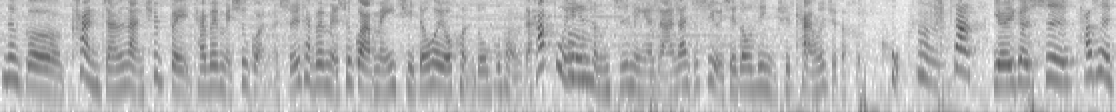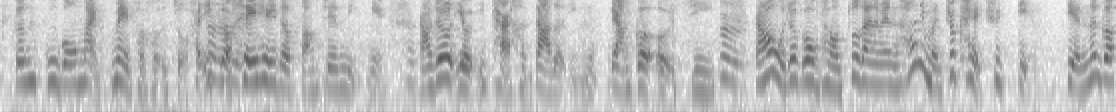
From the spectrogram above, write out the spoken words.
那个看展览，去北台北美术馆的时候，台北美术馆每一期都会有很多不同的展，它不一定是什么知名的展览，但就是有些东西你去看会觉得很酷。嗯。像有一个是它是跟 Google Map Map 合作，它一个黑黑的房间里面，然后就有一台很大的荧幕，两个耳机，嗯。然后我就跟我朋友坐在那边，然后你们就可以去点点那个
